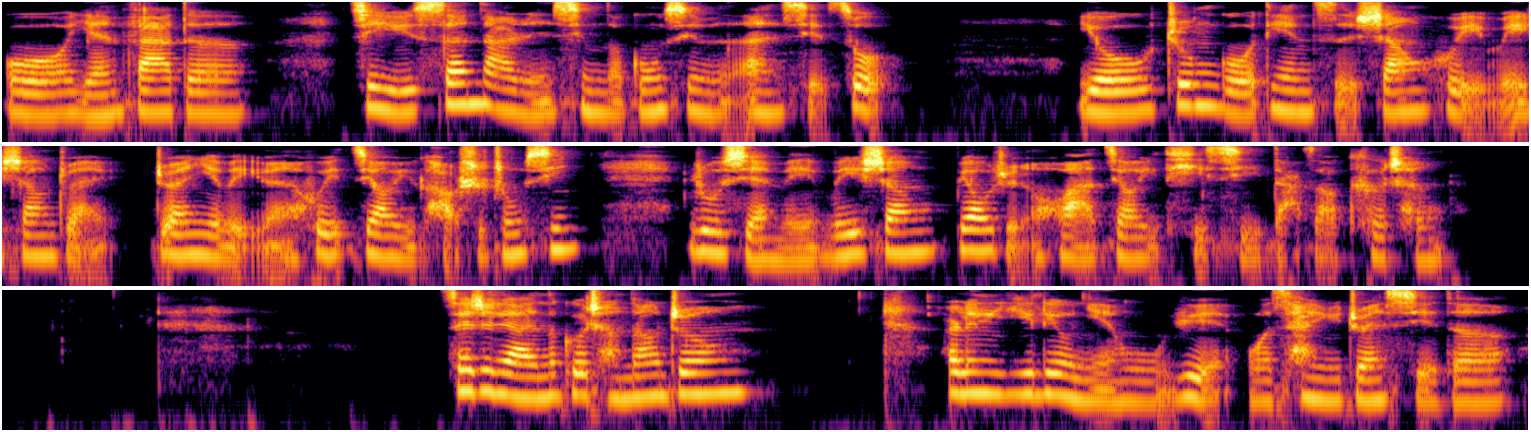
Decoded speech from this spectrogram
我研发的。基于三大人性的公信文案写作，由中国电子商会微商专专业委员会教育考试中心入选为微商标准化教育体系打造课程。在这两年的过程当中，二零一六年五月，我参与撰写的《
